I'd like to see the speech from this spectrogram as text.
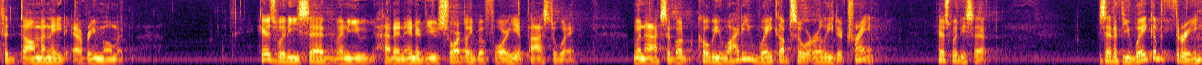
to dominate every moment. Here's what he said when he had an interview shortly before he had passed away. When asked about Kobe, why do you wake up so early to train? Here's what he said. He said, if you wake up at three,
